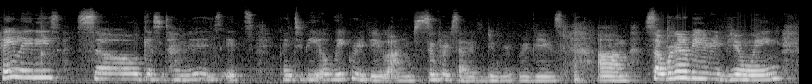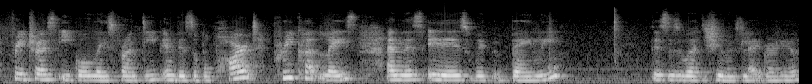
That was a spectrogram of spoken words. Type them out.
Hey ladies, so guess what time it is? It's going to be a wig review. I'm super excited to do wig reviews. Um, so we're going to be reviewing Freetress Equal Lace Front Deep Invisible Part Pre-Cut Lace and this is with Bailey. This is what she looks like right here.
